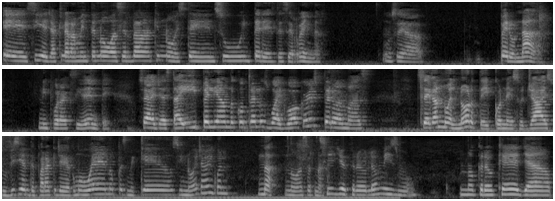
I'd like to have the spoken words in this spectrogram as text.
Eh, sí, ella claramente no va a hacer nada que no esté en su interés de ser reina. O sea, pero nada, ni por accidente. O sea, ella está ahí peleando contra los White Walkers, pero además se ganó el norte y con eso ya es suficiente para que llegue como, bueno, pues me quedo. Si no, ella igual, nada, no va a hacer nada. Sí, yo creo lo mismo. No creo que ella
